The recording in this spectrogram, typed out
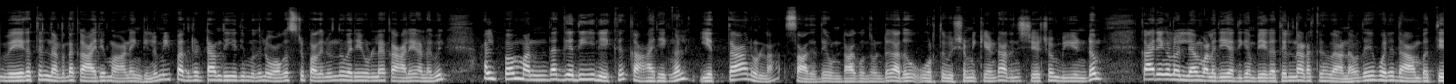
വേഗത്തിൽ നടന്ന കാര്യമാണെങ്കിലും ഈ പതിനെട്ടാം തീയതി മുതൽ ഓഗസ്റ്റ് പതിനൊന്ന് വരെയുള്ള കാലയളവിൽ അല്പം മന്ദഗതിയിലേക്ക് കാര്യങ്ങൾ എത്താനുള്ള സാധ്യത ഉണ്ടാകുന്നുണ്ട്. അത് ഓർത്ത് വിഷമിക്കേണ്ട. അതിനുശേഷം വീണ്ടും കാര്യങ്ങളെല്ലാം വളരെയധികം വേഗത്തിൽ നടക്കുന്നതാണ്. അതേപോലെ ദാമ്പത്യ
